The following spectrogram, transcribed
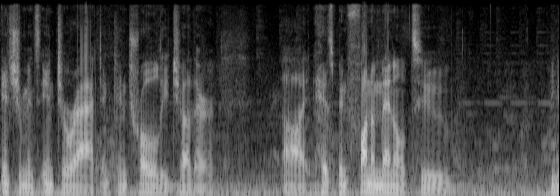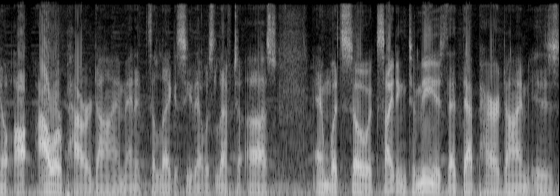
instruments interact and control each other uh, has been fundamental to you know our, our, paradigm and it's a legacy that was left to us and what's so exciting to me is that that paradigm is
